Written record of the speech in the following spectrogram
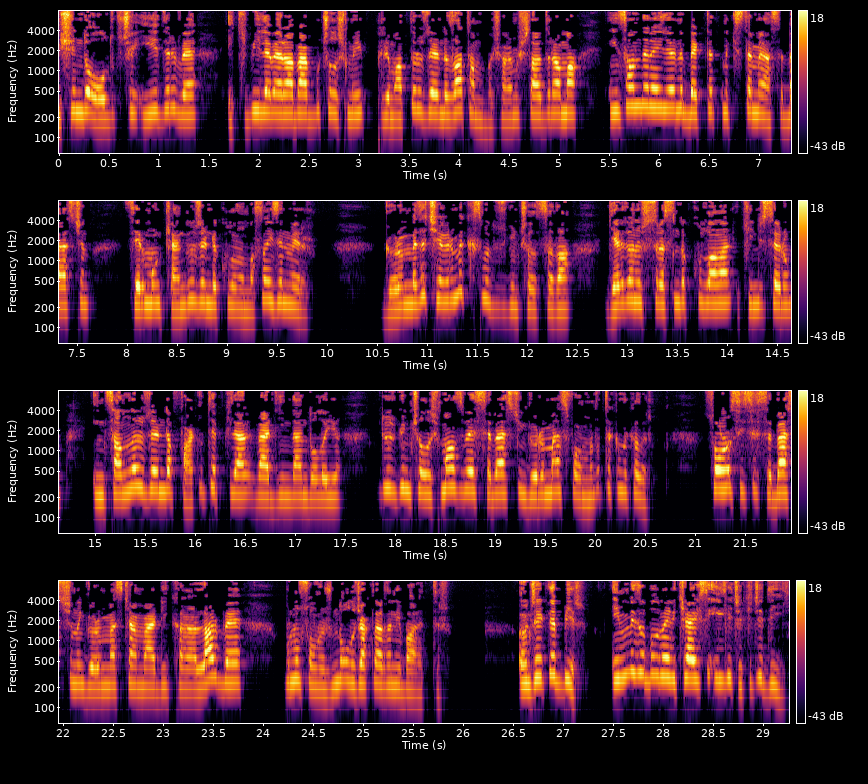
işinde oldukça iyidir ve ekibiyle beraber bu çalışmayı primatlar üzerinde zaten başarmışlardır ama insan deneylerini bekletmek istemeyen Sebastian serumun kendi üzerinde kullanılmasına izin verir. Görünmeze çevirme kısmı düzgün çalışsa da geri dönüş sırasında kullanılan ikinci serum insanlar üzerinde farklı tepkiler verdiğinden dolayı düzgün çalışmaz ve Sebastian görünmez formunda takılı kalır. Sonrası ise Sebastian'ın görünmezken verdiği kararlar ve bunun sonucunda olacaklardan ibarettir. Öncelikle 1. Invisible Man hikayesi ilgi çekici değil.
